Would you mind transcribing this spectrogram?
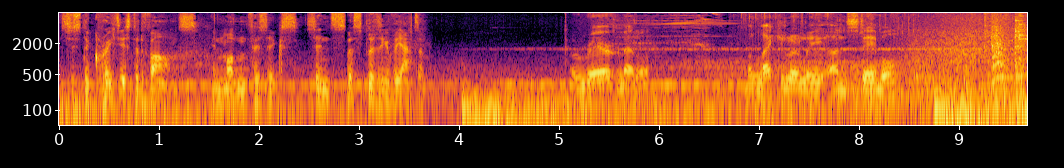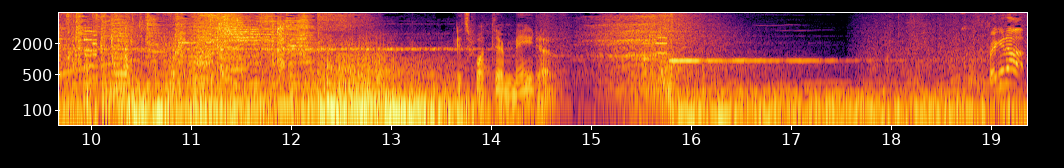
This is the greatest advance in modern physics since the splitting of the atom. A rare metal, molecularly unstable. It's what they're made of. Bring it up!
